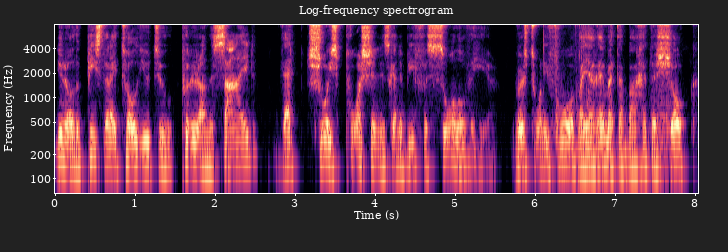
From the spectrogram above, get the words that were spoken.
You know, the piece that I told you to put it on the side, that choice portion is going to be for Saul over here. Verse 24, shok.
